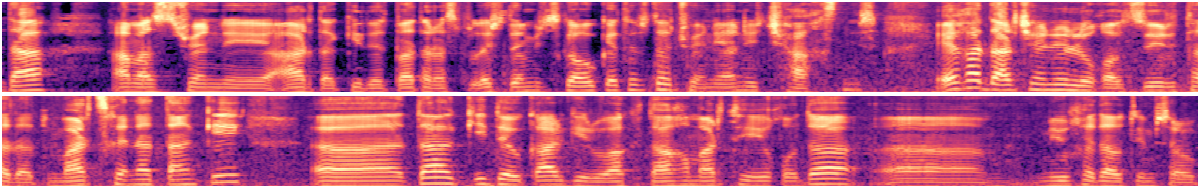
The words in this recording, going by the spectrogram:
და ამას ჩვენი არტა კიდევ პატარა სპლეშ დემიჯს გაუკეთებს და ჩვენიანი ჩახსნის. ეხლა დარჩენილი ყავს ძირითადად მარცხენა ტანკი და კიდევ კარგი რო აქ დაღმართი იყო და მიუხედავთ იმისა რომ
